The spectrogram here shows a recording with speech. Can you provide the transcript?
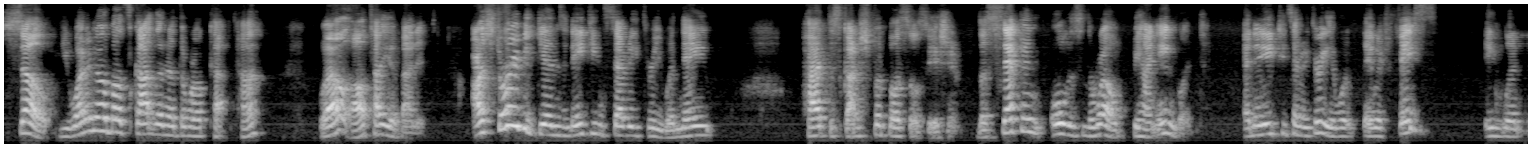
So, you want to know about Scotland at the World Cup, huh? Well, I'll tell you about it. Our story begins in 1873 when they had the Scottish Football Association, the second oldest in the world behind England. And in 1873, they would, they would face England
